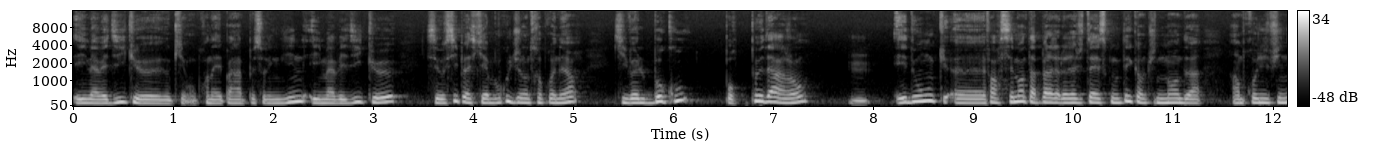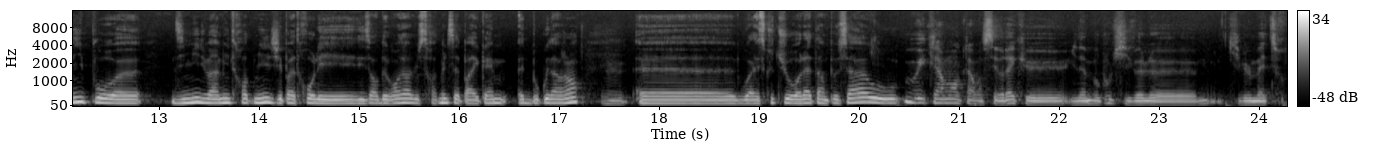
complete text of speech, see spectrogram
Et il m'avait dit que, donc, qu'on avait parlé un peu sur LinkedIn, et il m'avait dit que c'est aussi parce qu'il y a beaucoup de jeunes entrepreneurs qui veulent beaucoup pour peu d'argent. Mm. Et donc, euh, forcément, tu n'as pas le résultat escompté quand tu demandes un, un produit fini pour 10 000, 20 000, 30 000. Je sais pas trop les, les ordres de grandeur, mais 30 000, ça paraît quand même être beaucoup d'argent. Euh, voilà, Est-ce que tu relates un peu ça ou... Oui, clairement, clairement. C'est vrai qu'il y en a beaucoup qui veulent, euh, qui veulent mettre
